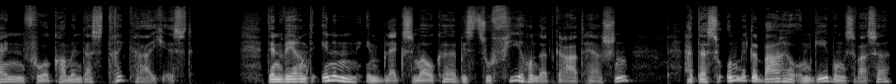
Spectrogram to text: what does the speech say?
Ein Vorkommen, das trickreich ist. Denn während innen im Black Smoker bis zu 400 Grad herrschen, hat das unmittelbare Umgebungswasser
